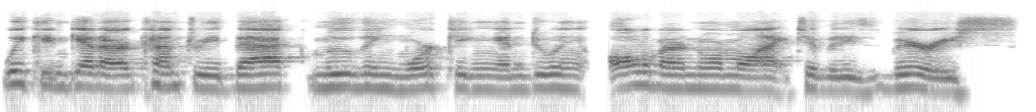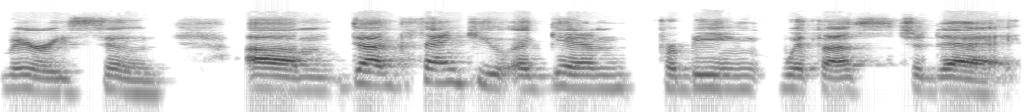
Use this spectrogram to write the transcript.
we can get our country back moving working and doing all of our normal activities very very soon. Um, doug thank you again for being with us today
